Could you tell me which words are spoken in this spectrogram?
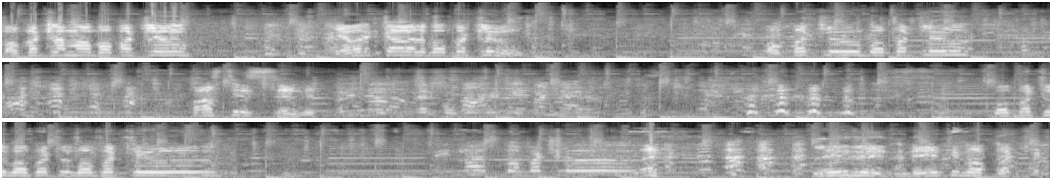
బొబ్బట్లమ్మా బొబ్బట్లు. ఎవరికి కావాలి బొబ్బట్లు? బొబ్బట్లు బొబ్బట్లు. పాస్ చేసేయండి. బొబ్బట్లు బొబ్బట్లు బొబ్బట్లు. లేదు లేదు నేతి బొబ్బట్లు.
